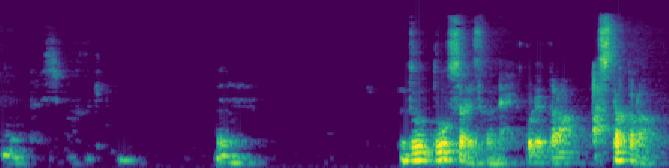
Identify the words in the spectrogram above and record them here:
思ったりしますけうんどどうしたらいいですかね？これから、明日から。ど。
